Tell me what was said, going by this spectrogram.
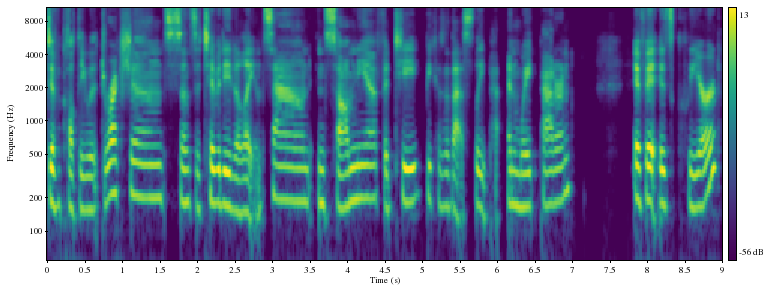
difficulty with directions, sensitivity to light and sound, insomnia, fatigue because of that sleep and wake pattern. If it is cleared,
